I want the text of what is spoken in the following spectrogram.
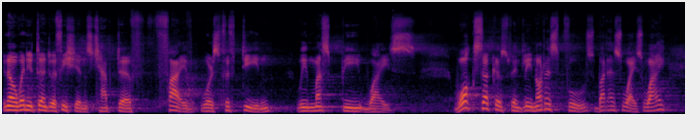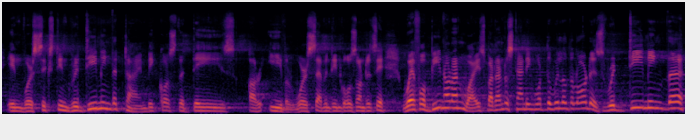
You know, when you turn to Ephesians chapter 5, verse 15, we must be wise. Walk circumspectly, not as fools, but as wise. Why? In verse 16, redeeming the time because the days are evil. Verse 17 goes on to say, Wherefore be not unwise, but understanding what the will of the Lord is, redeeming the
